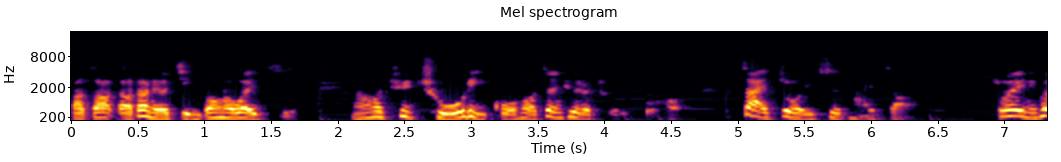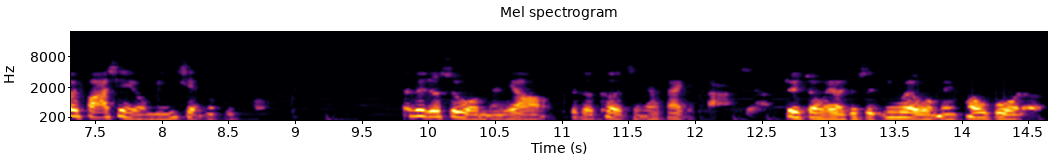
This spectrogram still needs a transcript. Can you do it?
找找找到你的紧绷的位置，然后去处理过后，正确的处理过后，再做一次拍照，所以你会发现有明显的不同。这个就是我们要这个课程要带给大家，最重要就是因为我们透过了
